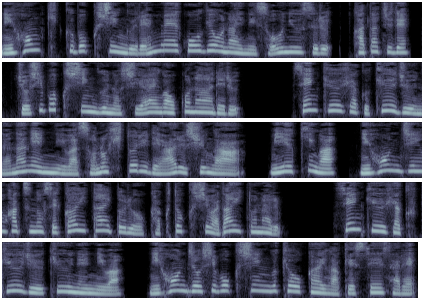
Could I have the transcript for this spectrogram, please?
日本キックボクシング連盟工業内に挿入する形で女子ボクシングの試合が行われる。1997年にはその一人であるシュガー、ミユキが日本人初の世界タイトルを獲得し話題となる。1999年には日本女子ボクシング協会が結成され、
